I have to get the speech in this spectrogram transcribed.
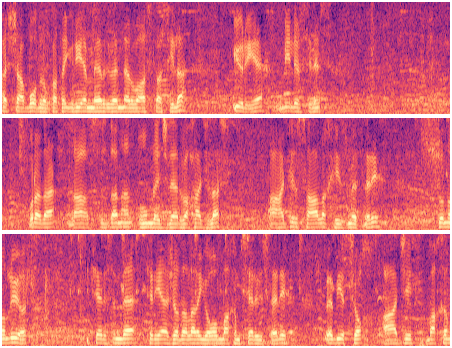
aşağı Bodrum kata yürüyen merdivenler vasıtasıyla yürüyebilirsiniz. Burada rahatsızlanan umreciler ve hacılar acil sağlık hizmetleri sunuluyor. İçerisinde triyaj odaları, yoğun bakım servisleri ve birçok acil bakım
